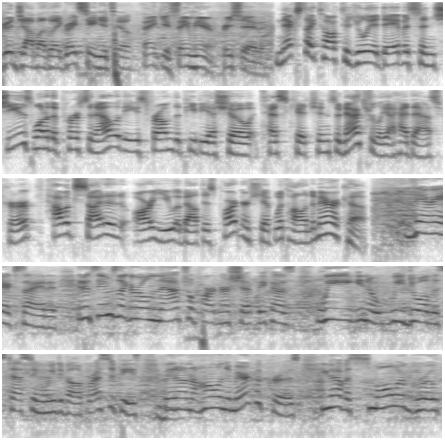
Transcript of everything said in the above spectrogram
Good job, by the way. Great seeing you, too. Thank you. Same here. Appreciate it. Next, I talked to Julia Davison. She is one of the personalities from the PBS show Test Kitchen. So naturally, I had to ask her, how excited are you about this partnership with Holland America? Very excited. And it seems like a real natural partnership because we, you know, we do all this testing, we develop recipes, but on a Holland America cruise, you have a smaller group,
